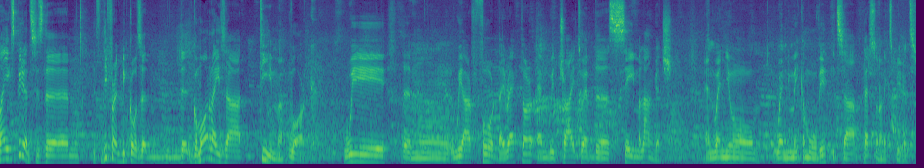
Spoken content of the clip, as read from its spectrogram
My experience is the it's different because uh, the Gomorra is a team work. We um, we are four director and we try to have the same language. And when you when you make a movie, it's a personal experience.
